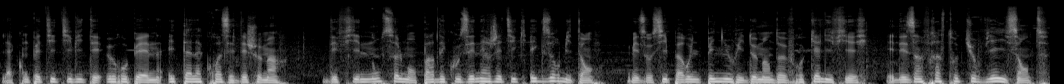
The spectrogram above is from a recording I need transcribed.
La compétitivité européenne est à la croisée des chemins, défiée non seulement par des coûts énergétiques exorbitants, mais aussi par une pénurie de main-d'œuvre qualifiée et des infrastructures vieillissantes.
